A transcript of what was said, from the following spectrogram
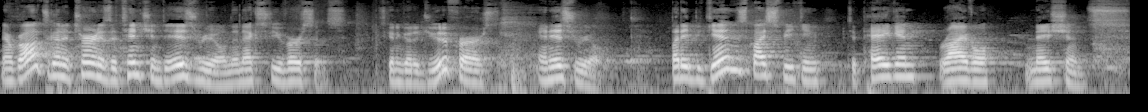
Now, God's going to turn his attention to Israel in the next few verses. He's going to go to Judah first and Israel. But he begins by speaking to pagan rival nations.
